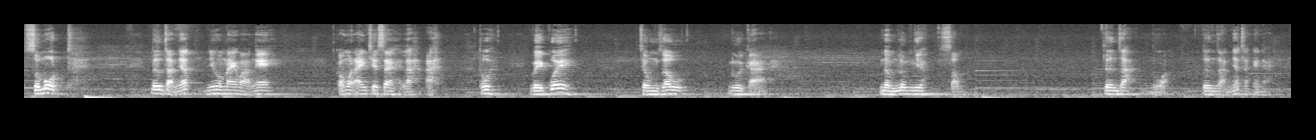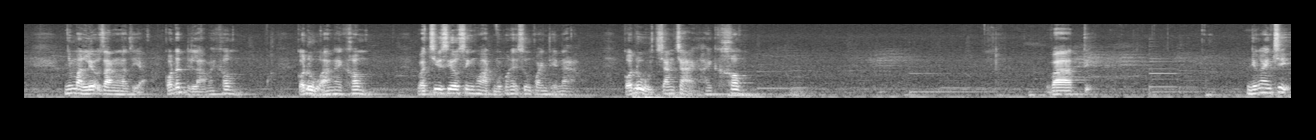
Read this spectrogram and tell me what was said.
Số 1 đơn giản nhất như hôm nay mà nghe có một anh chia sẻ là à thôi về quê trồng dâu nuôi cá nầm lông nghiệp, sống. Đơn giản, đúng không ạ? Đơn giản nhất là cái này. Nhưng mà liệu rằng là gì ạ? Có đất để làm hay không? Có đủ ăn hay không? Và chi tiêu sinh hoạt mối quan hệ xung quanh thế nào? Có đủ trang trải hay không? Và những anh chị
